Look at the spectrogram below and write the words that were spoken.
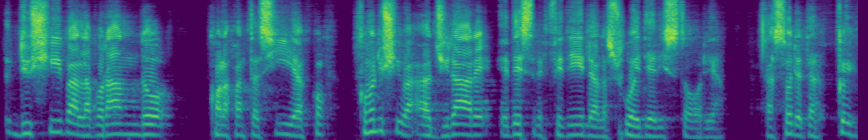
riusciva lavorando con la fantasia, com- come riusciva a girare ed essere fedele alla sua idea di storia? La storia da, poi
